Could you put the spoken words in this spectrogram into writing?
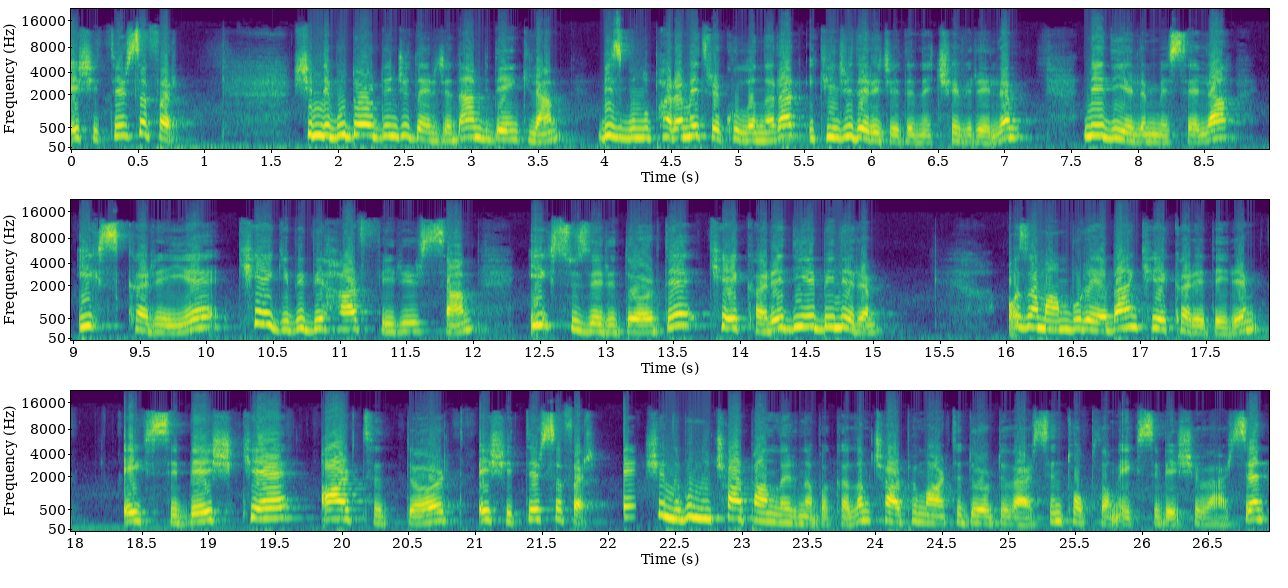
Eşittir 0. Şimdi bu dördüncü dereceden bir denklem. Biz bunu parametre kullanarak ikinci derecedene çevirelim. Ne diyelim mesela? X kareye k gibi bir harf verirsem x üzeri 4'e k kare diyebilirim. O zaman buraya ben k kare derim. Eksi 5k artı 4 eşittir 0. Şimdi bunun çarpanlarına bakalım. Çarpım artı 4'ü versin. Toplamı eksi 5'i versin.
